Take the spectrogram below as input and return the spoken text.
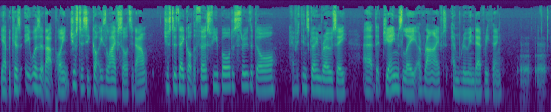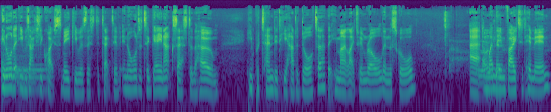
Yeah, because it was at that point, just as he got his life sorted out, just as they got the first few boarders through the door, everything's going rosy, uh, that James Lea arrived and ruined everything. In order, he was actually quite sneaky, was this detective. In order to gain access to the home, he pretended he had a daughter that he might like to enrol in the school. Uh, and like when they invited him in,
